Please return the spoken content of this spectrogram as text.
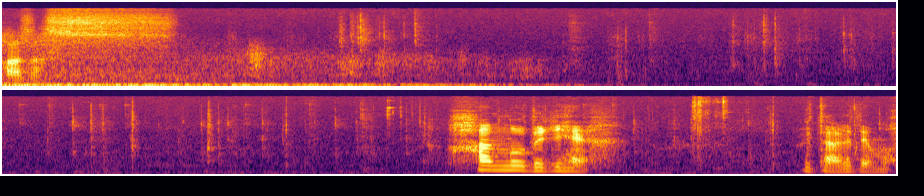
あざす。反応できへん。撃たれても。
